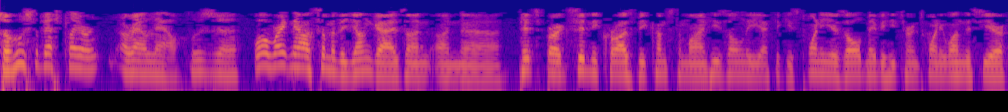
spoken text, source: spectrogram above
So who's the best player around now? Who's uh? Well, right now some of the young guys on on uh, Pittsburgh, Sidney Crosby comes to mind. He's only I think he's 20 years old. Maybe he turned 21 this year.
